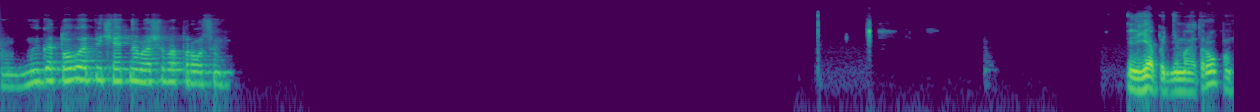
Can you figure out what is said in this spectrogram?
мы готовы отвечать на ваши вопросы. Илья поднимает руку.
